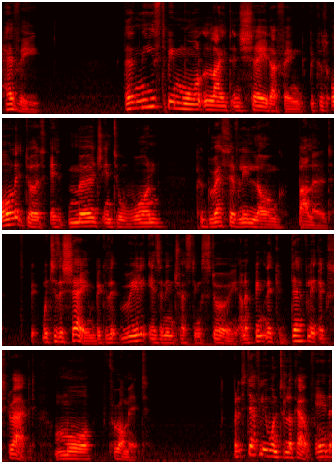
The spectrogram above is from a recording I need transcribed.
heavy. There needs to be more light and shade, I think, because all it does is merge into one progressively long ballad. Which is a shame because it really is an interesting story, and I think they could definitely extract more from it. But it's definitely one to look out for. In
